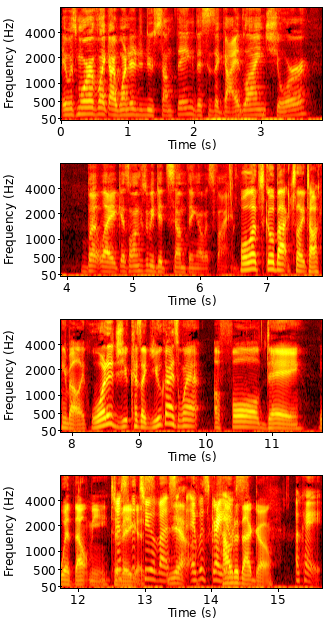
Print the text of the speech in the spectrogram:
It was more of like I wanted to do something. This is a guideline, sure, but like as long as we did something, I was fine. Well, let's go back to like talking about like what did you because like you guys went a full day without me to just Vegas. the two of us Yeah. it was great How It did that go? Okay,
